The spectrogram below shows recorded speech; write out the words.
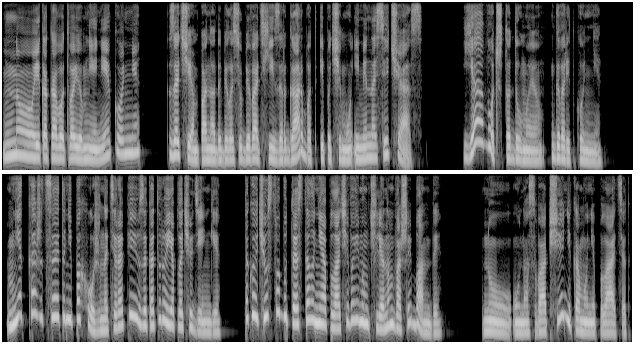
«Ну и каково твое мнение, Конни? Зачем понадобилось убивать Хизер Гарбот и почему именно сейчас?» «Я вот что думаю», — говорит Конни. Мне кажется, это не похоже на терапию, за которую я плачу деньги. Такое чувство, будто я стала неоплачиваемым членом вашей банды. Ну, у нас вообще никому не платят,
